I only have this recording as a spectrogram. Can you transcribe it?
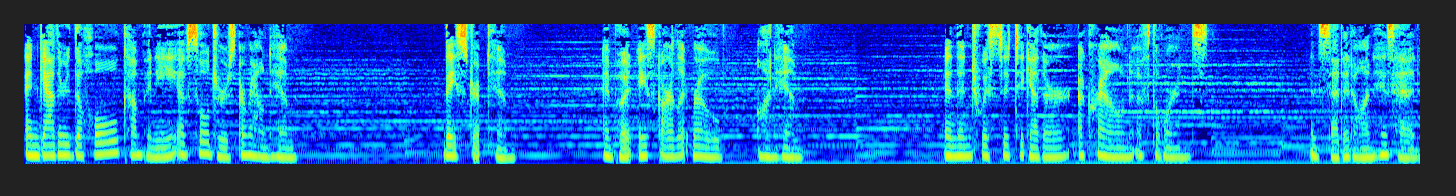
and gathered the whole company of soldiers around him. They stripped him and put a scarlet robe on him, and then twisted together a crown of thorns and set it on his head.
